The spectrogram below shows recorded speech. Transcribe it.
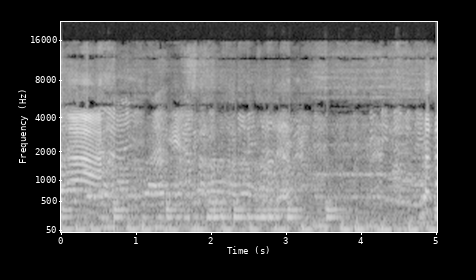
อ่า จ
